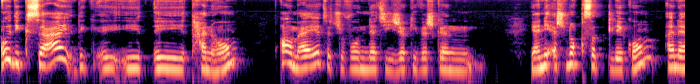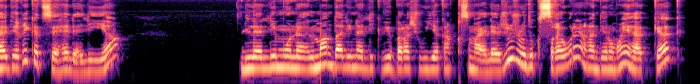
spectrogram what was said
وديك الساعة ديك يطحنهم. بقاو معايا تتشوفوا النتيجة كيفاش كان. يعني أشنو قصدت لكم؟ أنا هذه غير كتسهل عليا. الليمون المندالينا اللي كبيرة شوية كنقسمها على جوج ودوك الصغيورين غنديرهم غير هكاك.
